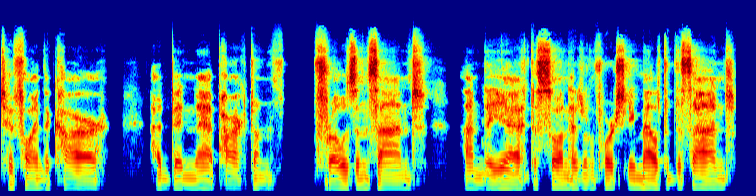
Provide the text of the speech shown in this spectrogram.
to find the car had been uh, parked on frozen sand, and the uh, the sun had unfortunately melted the sand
